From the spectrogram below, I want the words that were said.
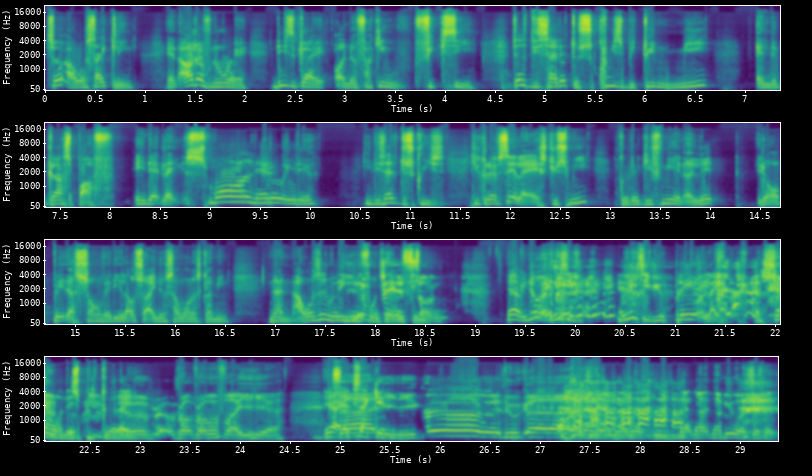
So I was cycling, and out of nowhere, this guy on a fucking fixie just decided to squeeze between me and the grass path in that like small narrow area. He decided to squeeze. He could have said like, "Excuse me," could have give me an alert, you know, or played a song very loud so I knew someone was coming. None. I wasn't wearing earphones or anything. Yeah, you know, at least if, at least if you play like a song on the speaker, right? From, afar you hear. Yeah, it's like Saat an- ini kau berduka. Like that, like that. Na- Na- Nabi was just like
